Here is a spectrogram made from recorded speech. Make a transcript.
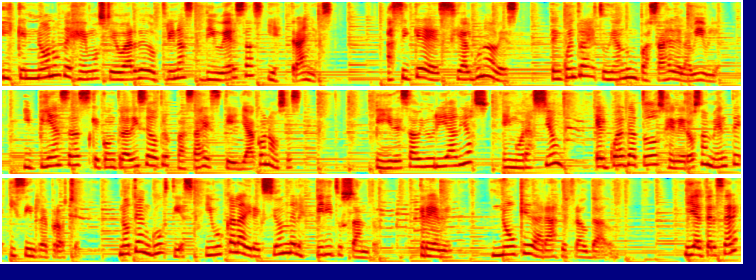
Y que no nos dejemos llevar de doctrinas diversas y extrañas. Así que si alguna vez te encuentras estudiando un pasaje de la Biblia y piensas que contradice a otros pasajes que ya conoces, pide sabiduría a Dios en oración el cual da a todos generosamente y sin reproche. No te angusties y busca la dirección del Espíritu Santo. Créeme, no quedarás defraudado. Y el tercer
